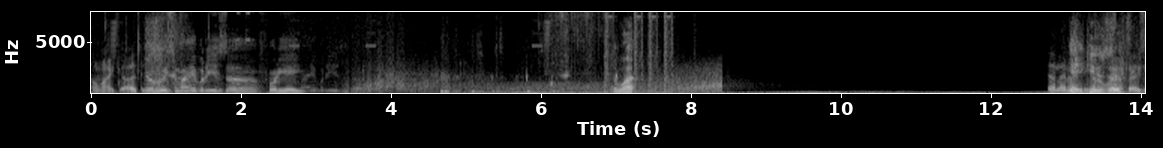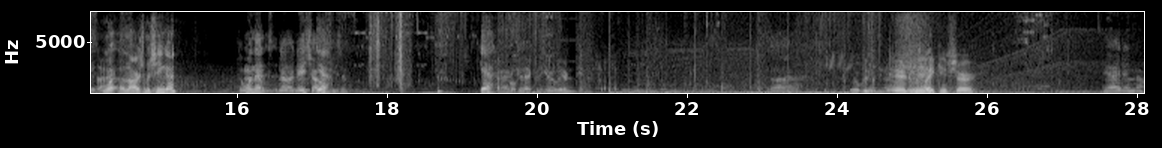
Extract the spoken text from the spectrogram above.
Oh my god, dude. Yo, dude. Luis, am I able to use uh, the 48? The what? Yeah, you can use away, uh, faggot. what? A large machine gun? The one that no, Nadeshot Yeah. was using. Yeah. Alright, good. Protect 'cause the Ruben, uh, Ruben scared me. making sure. yeah, I didn't know.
